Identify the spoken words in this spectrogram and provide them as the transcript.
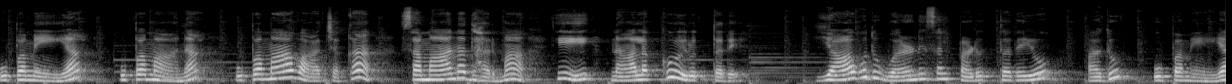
ಉಪಮೇಯ, ಉಪಮಾನ, ಉಪಮಾವಾಚಕ ಸಮಾನ ಧರ್ಮ ಈ ನಾಲ್ಕು ಇರುತ್ತದೆ. ಯಾವುದು ವರ್ಣಿಸಲ್ಪಡುತ್ತದೆಯೋ ಅದು ಉಪಮೇಯ.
